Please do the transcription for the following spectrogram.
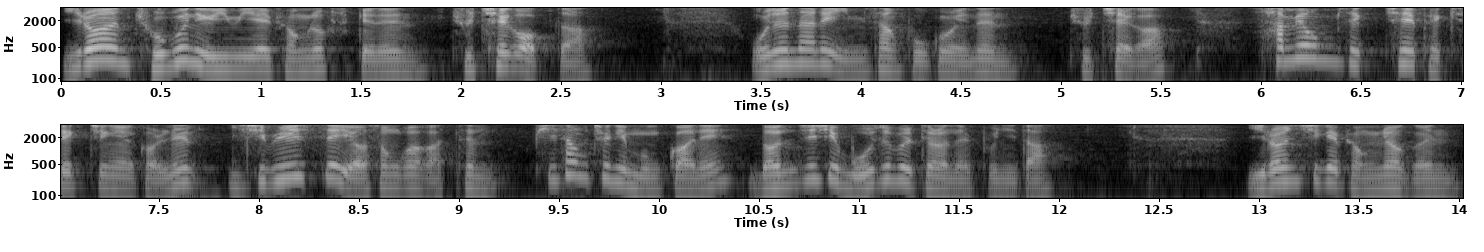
이러한 좁은 의미의 병력 속에는 주체가 없다. 오늘날의 임상 보고에는 주체가 삼염색체 백색증에 걸린 21세 여성과 같은 피상적인 문관에 넌지시 모습을 드러낼 뿐이다. 이런 식의 병력은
